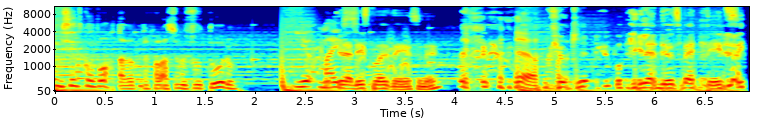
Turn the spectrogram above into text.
Eu me sinto confortável pra falar sobre o futuro. E, eu- mas Porque ele é Deus pertence, né? É, Porque, o quê? Porque ele é Deus pertence.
